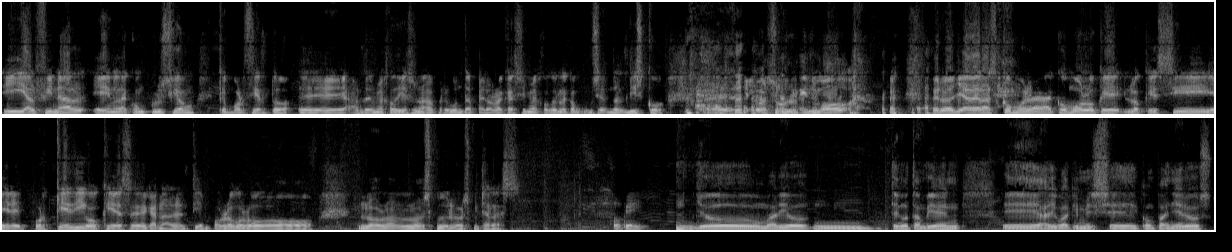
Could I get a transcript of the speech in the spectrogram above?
y al final, en la conclusión, que por cierto, eh, antes me jodías una pregunta, pero ahora casi me jodes la conclusión del disco. Eh, llevas un ritmo, pero ya verás como, la, como lo, que, lo que sí, eh, por qué digo que es eh, ganar el tiempo. Luego lo, lo, lo, lo escu- lo escucharás. Ok. Yo, Mario, mm, tengo también, eh, al igual que mis eh, compañeros,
